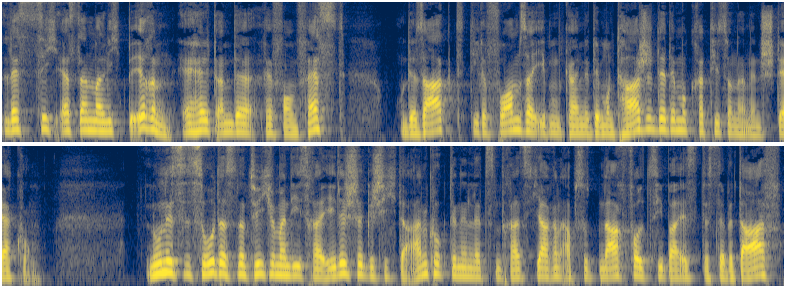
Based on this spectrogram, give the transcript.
lässt sich erst einmal nicht beirren. Er hält an der Reform fest und er sagt, die Reform sei eben keine Demontage der Demokratie, sondern eine Stärkung. Nun ist es so, dass natürlich, wenn man die israelische Geschichte anguckt, in den letzten 30 Jahren absolut nachvollziehbar ist, dass der Bedarf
